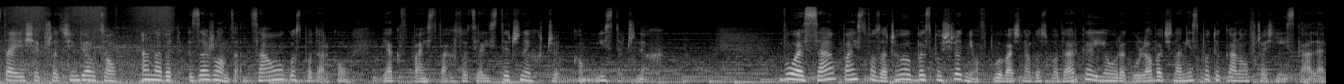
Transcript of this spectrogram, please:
staje się przedsiębiorcą, a nawet zarządza całą gospodarką, jak w państwach socjalistycznych czy komunistycznych. W USA państwo zaczęło bezpośrednio wpływać na gospodarkę i ją regulować na niespotykaną wcześniej skalę.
